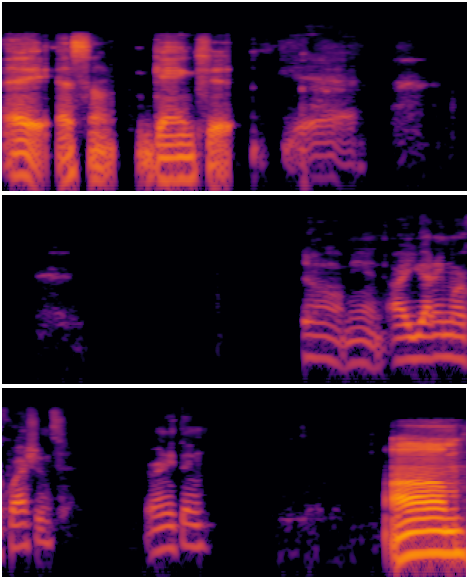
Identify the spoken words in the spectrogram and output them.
Hey, that's some gang shit. Yeah. Oh man, are you got any more questions or anything? Um.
